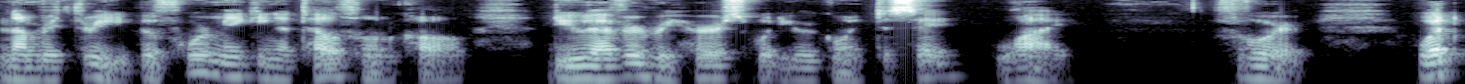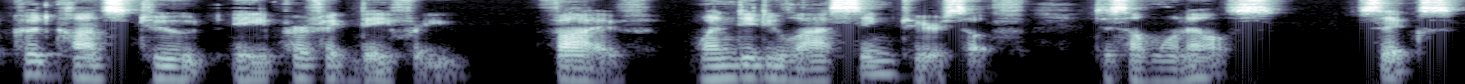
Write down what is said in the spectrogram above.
Number three, before making a telephone call, do you ever rehearse what you're going to say? Why? Four, what could constitute a perfect day for you? Five, when did you last sing to yourself? To someone else? Six,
